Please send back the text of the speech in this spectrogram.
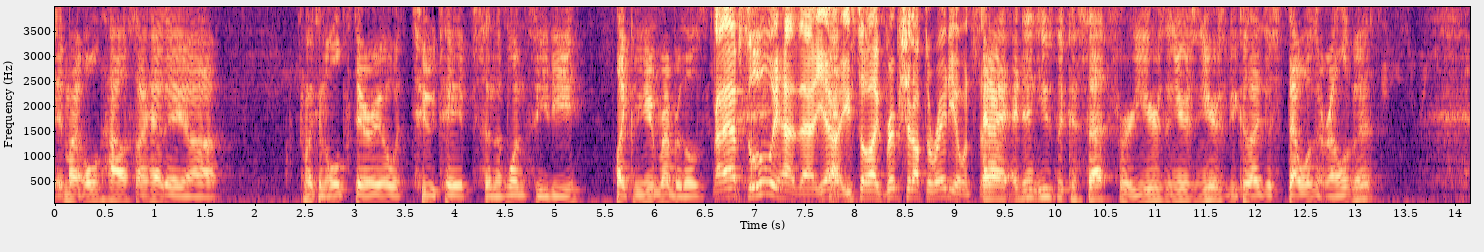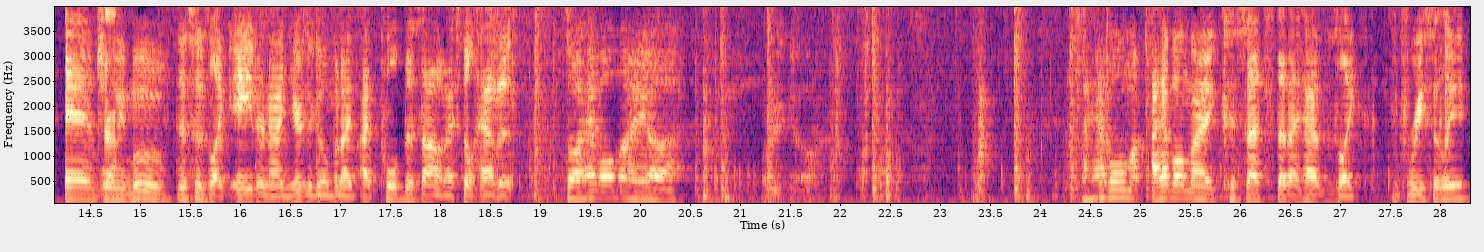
in my old house. I had a uh, like an old stereo with two tapes and then one CD. Like you remember those? I absolutely had that. Yeah, I used to like rip shit off the radio and And stuff. I, I didn't use the cassette for years and years and years because I just that wasn't relevant. And Sure. when we moved, this is like eight or nine years ago, but I, I pulled this out and I still have it. So I have all my uh where'd it go? I have all my I have all my cassettes that I have like recently,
